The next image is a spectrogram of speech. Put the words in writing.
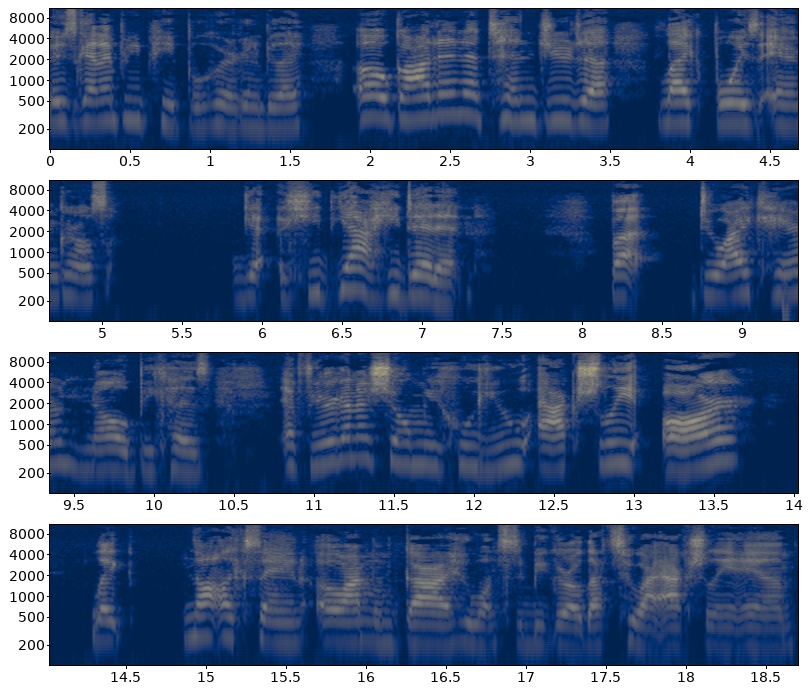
there's gonna be people who are gonna be like, "Oh, God didn't intend you to like boys and girls." Yeah, he yeah he didn't. But do I care? No, because if you're gonna show me who you actually are, like not like saying, "Oh, I'm a guy who wants to be girl. That's who I actually am."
